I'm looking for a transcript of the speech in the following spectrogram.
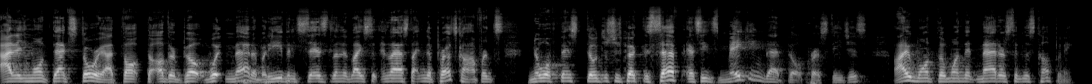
I didn't want that story. I thought the other belt wouldn't matter, but he even says last night in the press conference, no offense, don't disrespect to Seth as he's making that belt prestigious. I want the one that matters to this company.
